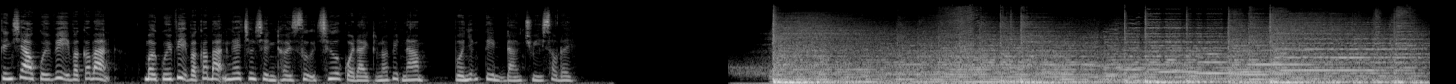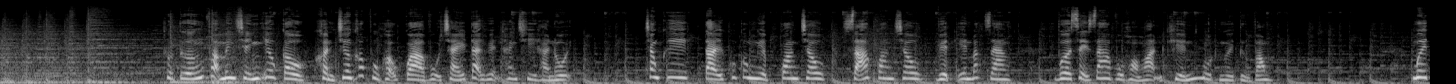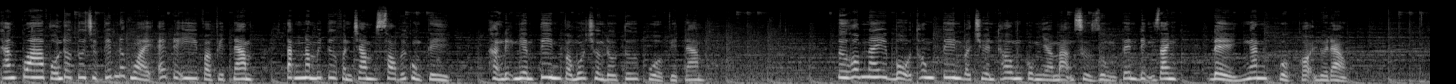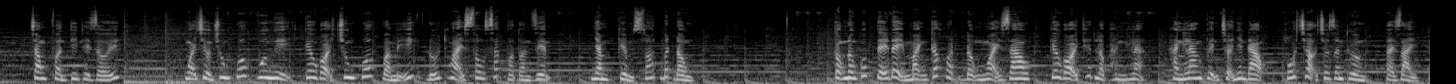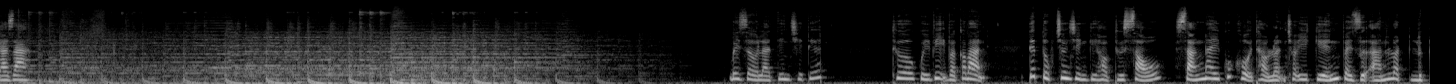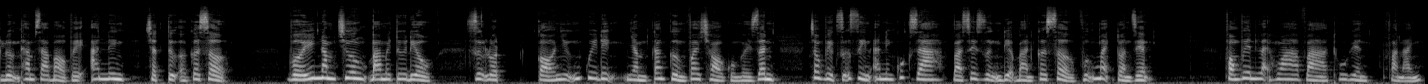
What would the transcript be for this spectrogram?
Kính chào quý vị và các bạn. Mời quý vị và các bạn nghe chương trình Thời sự trưa của Đài Tiếng Nói Việt Nam với những tin đáng chú ý sau đây. Thủ tướng Phạm Minh Chính yêu cầu khẩn trương khắc phục hậu quả vụ cháy tại huyện Thanh Trì, Hà Nội. Trong khi tại khu công nghiệp Quang Châu, xã Quang Châu, Việt Yên, Bắc Giang vừa xảy ra vụ hỏa hoạn khiến một người tử vong. 10 tháng qua, vốn đầu tư trực tiếp nước ngoài FDI vào Việt Nam tăng 54% so với cùng kỳ, khẳng định niềm tin vào môi trường đầu tư của Việt Nam. Từ hôm nay, Bộ Thông tin và Truyền thông cùng nhà mạng sử dụng tên định danh để ngăn cuộc gọi lừa đảo. Trong phần tin thế giới, Ngoại trưởng Trung Quốc Vương Nghị kêu gọi Trung Quốc và Mỹ đối thoại sâu sắc và toàn diện nhằm kiểm soát bất đồng. Cộng đồng quốc tế đẩy mạnh các hoạt động ngoại giao, kêu gọi thiết lập hành lang, hành lang viện trợ nhân đạo, hỗ trợ cho dân thường tại giải Gaza. Bây giờ là tin chi tiết. Thưa quý vị và các bạn, tiếp tục chương trình kỳ họp thứ 6, sáng nay Quốc hội thảo luận cho ý kiến về dự án luật lực lượng tham gia bảo vệ an ninh, trật tự ở cơ sở. Với 5 chương 34 điều, dự luật có những quy định nhằm tăng cường vai trò của người dân trong việc giữ gìn an ninh quốc gia và xây dựng địa bàn cơ sở vững mạnh toàn diện. Phóng viên Lại Hoa và Thu Huyền phản ánh.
